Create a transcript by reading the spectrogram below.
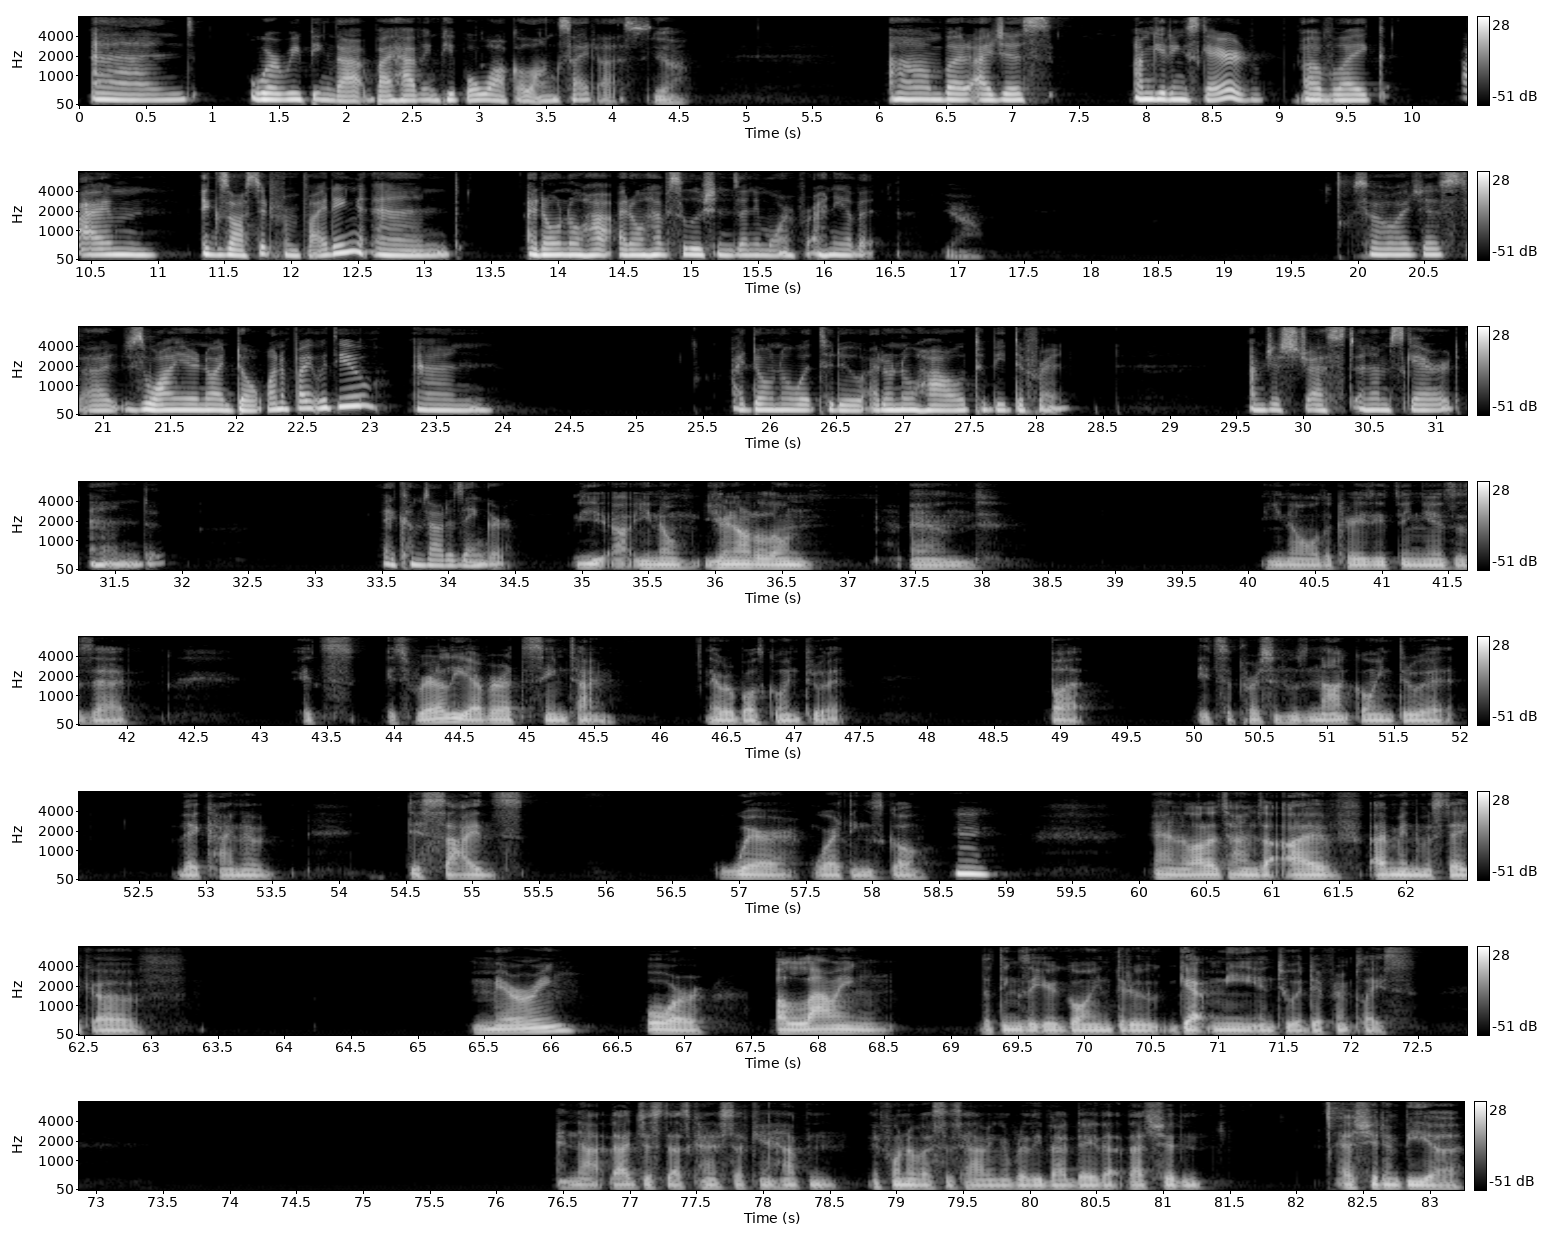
And we're reaping that by having people walk alongside us. Yeah. Um but i just i'm getting scared of like i'm exhausted from fighting and i don't know how i don't have solutions anymore for any of it. Yeah. So i just i just want you to know i don't want to fight with you and i don't know what to do. I don't know how to be different. I'm just stressed and i'm scared and it comes out as anger. Yeah, you know, you're not alone. And you know, the crazy thing is is that it's it's rarely ever at the same time that we're both going through it. But it's the person who's not going through it that kind of decides where where things go. Hmm. And a lot of times I've I've made the mistake of mirroring or allowing the things that you're going through get me into a different place. And that that just that kind of stuff can't happen. If one of us is having a really bad day, that that shouldn't that shouldn't be a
